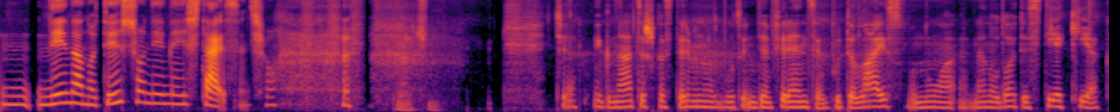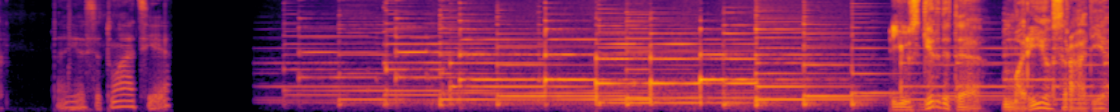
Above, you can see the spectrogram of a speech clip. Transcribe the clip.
nei nenuteiščiau, nei neišteisinčiau. Ačiū. Čia ignaciškas terminas būtų indiferencija, būti laisvu nuo, nenaudotis tiek, kiek toje situacijoje. Jūs girdite Marijos radiją.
